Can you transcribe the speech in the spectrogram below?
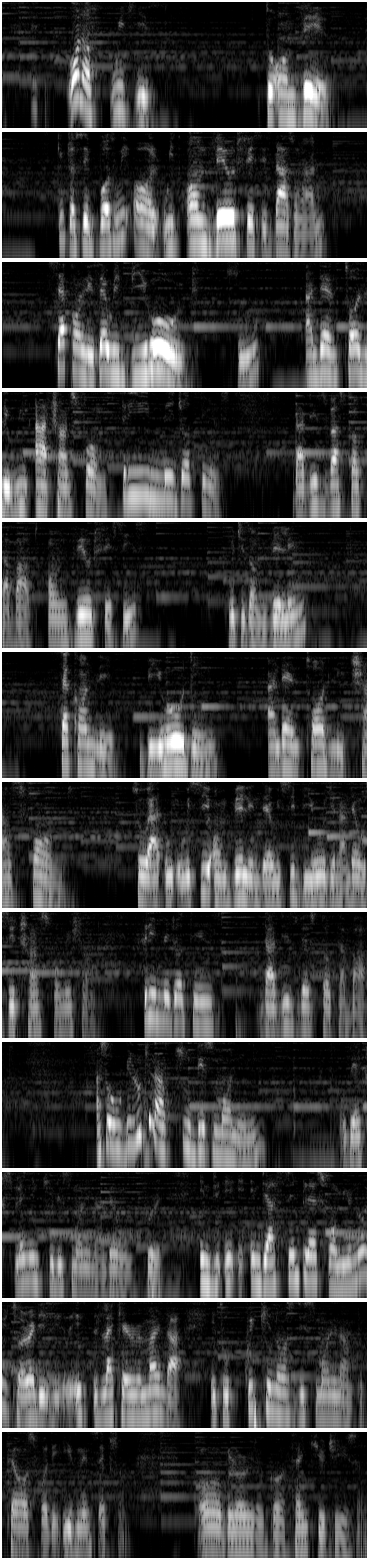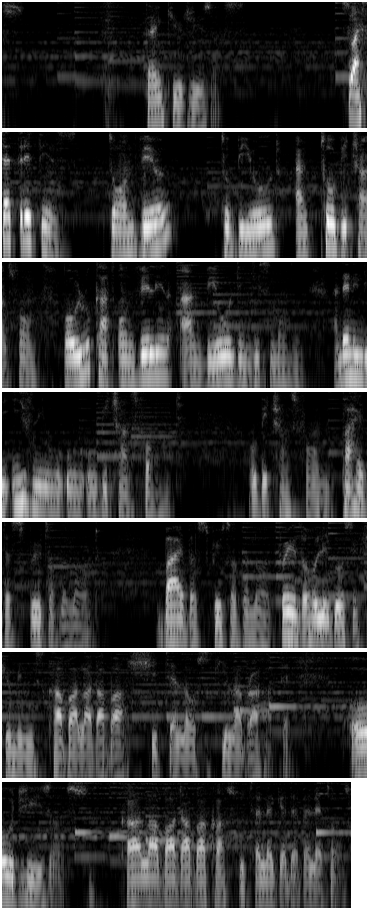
one of which is to unveil, Scripture say, but we all with unveiled faces. That's one. Secondly, say we behold. Two. And then thirdly, we are transformed. Three major things that this verse talked about unveiled faces, which is unveiling. Secondly, beholding. And then thirdly, transformed. So uh, we, we see unveiling there, we see beholding, and then we see transformation. Three major things that this verse talked about. And so we'll be looking at two this morning. We'll be explaining to this morning, and then we'll pray. In the in, in their simplest form, you know it already. It's, it's like a reminder. It will quicken us this morning and prepare us for the evening section. Oh, glory to God. Thank you, Jesus. Thank you, Jesus. So I said three things to unveil, to behold, and to be transformed. But we'll look at unveiling and beholding this morning. And then in the evening, we'll, we'll, be transformed. We'll be transformed by the Spirit of the Lord. By the Spirit of the Lord. Pray the Holy Ghost in few minutes. Oh Jesus. Kalabadabaka sutelegede beletos.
